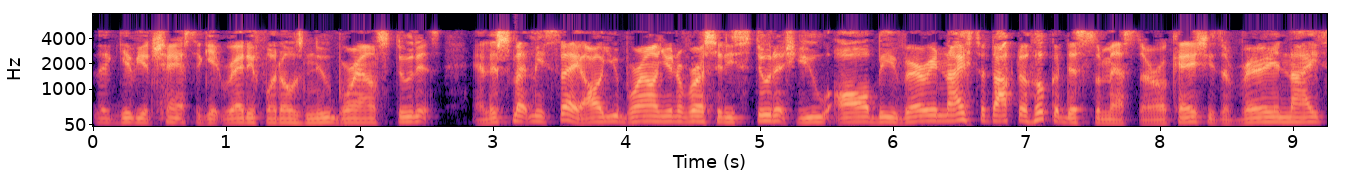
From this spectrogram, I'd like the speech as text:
give you a chance to get ready for those new Brown students. And just let me say, all you Brown University students, you all be very nice to Dr. Hooker this semester, okay? She's a very nice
